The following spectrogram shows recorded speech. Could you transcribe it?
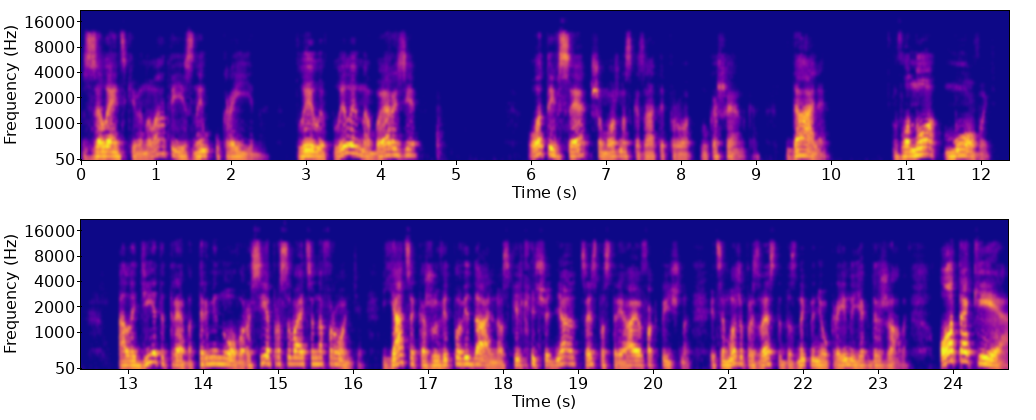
Зеленський винуватий і з ним Україна. Плили, вплили на березі. От і все, що можна сказати про Лукашенка. Далі. Воно мовить. Але діяти треба терміново. Росія просувається на фронті. Я це кажу відповідально, оскільки щодня це спостерігаю фактично. І це може призвести до зникнення України як держави. Отаке.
